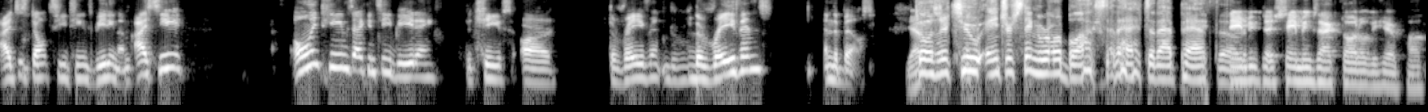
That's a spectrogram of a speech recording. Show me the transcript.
I just don't see teams beating them. I see only teams I can see beating the Chiefs are the Raven, the Ravens, and the Bills. Yep. Those are two interesting roadblocks to that to that path, though. Same, exa- same exact thought over here, Paul.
